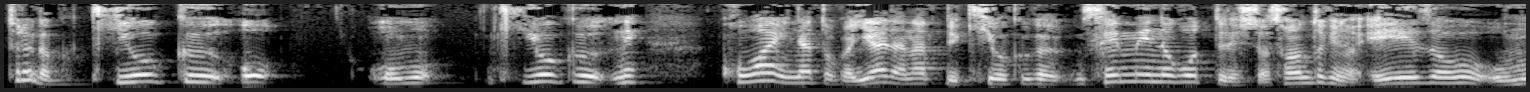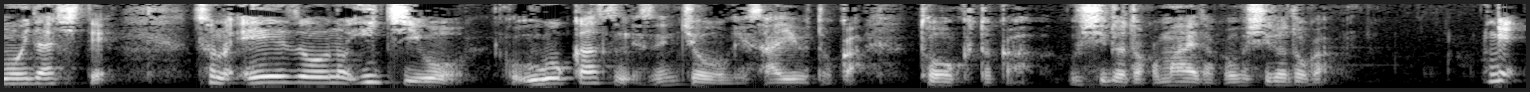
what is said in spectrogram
とにかく記憶を、おも、記憶ね、怖いなとか嫌だなっていう記憶が鮮明に残ってる人はその時の映像を思い出して、その映像の位置を動かすんですね。上下左右とか、遠くとか、後ろとか前とか後ろとか。で、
